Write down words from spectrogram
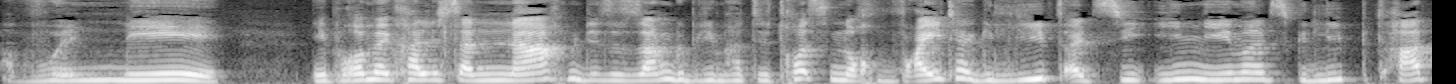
Obwohl, nee. Nee, Brombeerkrall ist danach mit ihr zusammengeblieben, hat sie trotzdem noch weiter geliebt, als sie ihn jemals geliebt hat.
